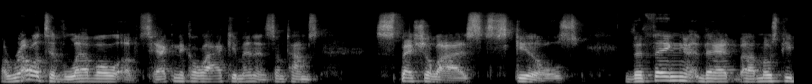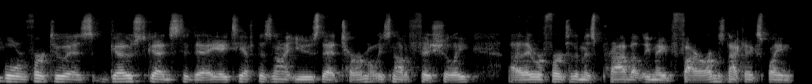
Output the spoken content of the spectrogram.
a relative level of technical acumen and sometimes specialized skills. The thing that uh, most people refer to as ghost guns today, ATF does not use that term, at least not officially. Uh, they refer to them as privately made firearms. And I can explain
